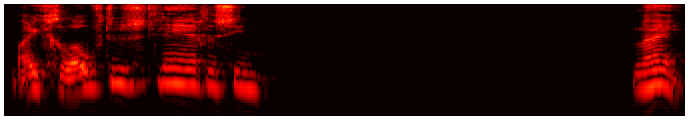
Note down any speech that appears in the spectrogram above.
Maar ik geloof dus nergens in. Nee.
